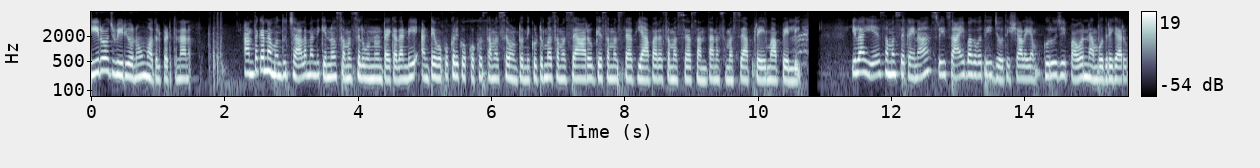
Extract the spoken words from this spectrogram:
ఈరోజు వీడియోను మొదలు పెడుతున్నాను. అంతకన్నా ముందు చాలామందికి ఎన్నో సమస్యలు ఉండుంటాయి కదండి. అంటే ఒక్కొక్కరికి ఒక్కొక్క సమస్య ఉంటుంది. కుటుంబ సమస్య ఆరోగ్య సమస్య వ్యాపార సమస్య సంతాన సమస్య ప్రేమ పెళ్ళి. ఇలా ఏ సమస్యకైనా శ్రీ సాయి భగవతి జ్యోతిషాలయం గురూజీ పవన్ నంబూదిరి గారు.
